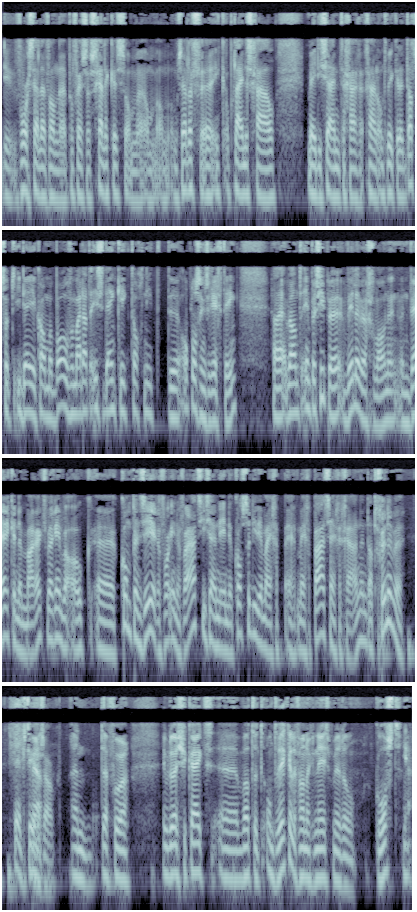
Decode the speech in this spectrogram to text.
uh, voorstellen van professor Schellekes om, om, om, om zelf op kleine schaal medicijnen te gaan, gaan ontwikkelen. Dat soort ideeën komen boven, maar dat is denk ik toch niet de oplossingsrichting. want in principe willen we gewoon een, een werkende markt waarin we ook compenseren voor innovaties en in de kosten die ermee mee gepaard zijn gegaan. En dat gunnen we de investeerders ja, ook. En daarvoor, ik bedoel, als je kijkt uh, wat het ontwikkelen van een geneesmiddel kost. Ja.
